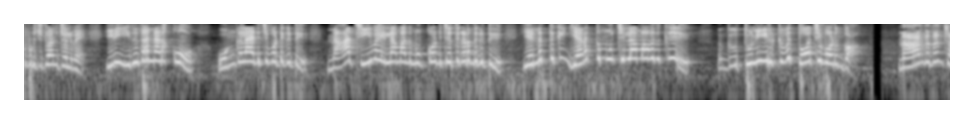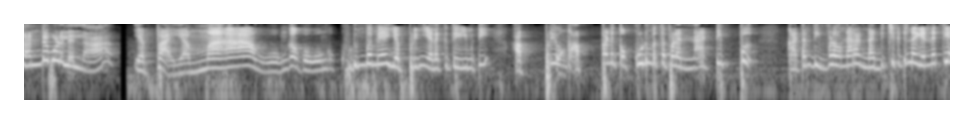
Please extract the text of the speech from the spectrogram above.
தண்ணியை பிடிச்சிட்டு வான்னு சொல்லுவேன். இனி இதுதான் நடக்கும். உங்களை அடிச்சு போட்டுக்கிட்டு நான் சீவை இல்லாம அந்த முக்கோடி செத்து கிடந்துக்கிட்டு என்னத்துக்கு எனக்கு மூச்சு இல்லாம அவனுக்கு துணி இருக்கவே தோச்சு போடுங்க. நாங்க தான் சண்டை போடல எப்பா எம்மா உங்க உங்க குடும்பமே எப்படின்னு எனக்கு தெரியுமிட்டி. அப்படி உங்க அப்பனுக்கு குடும்பத்தை போல நடிப்பு கடந்து இவ்வளவு நேரம் நடிச்சுக்கிட்டு நான் என்னத்தைய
